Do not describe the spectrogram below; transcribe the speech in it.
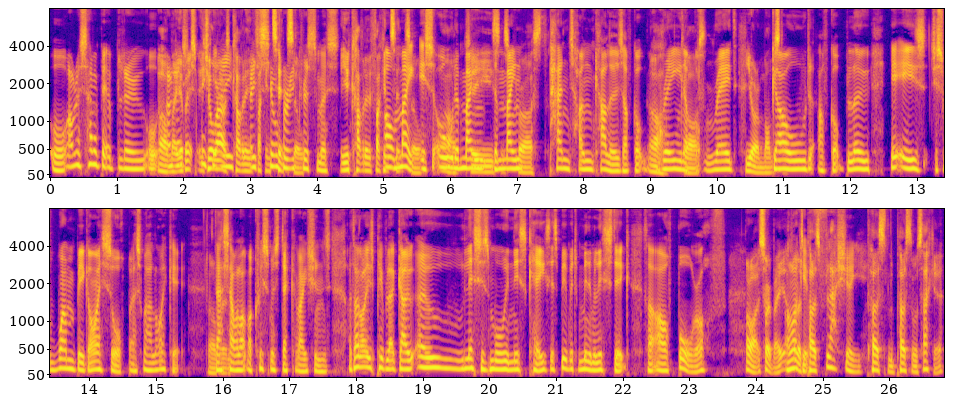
or oh, let's have a bit of blue. Or Oh, oh mate, let's but just is your house covered in a fucking tinsel? Christmas. Are you covered in fucking Oh, tinsel? mate, it's all Oh, the main Jesus the main Christ. Pantone colours. I've got Oh, green, God. I've got red, You're a monster. gold. I've got blue. It is just one big eyesore, but that's why I like it. Oh, that's how I like my Christmas decorations. I don't like these people that go, "Oh, less is more in this case. Let's be a bit minimalistic." It's like, "Oh, bore off." All right, sorry, mate. I thought like it pers- flashy. personal, personal attack here.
